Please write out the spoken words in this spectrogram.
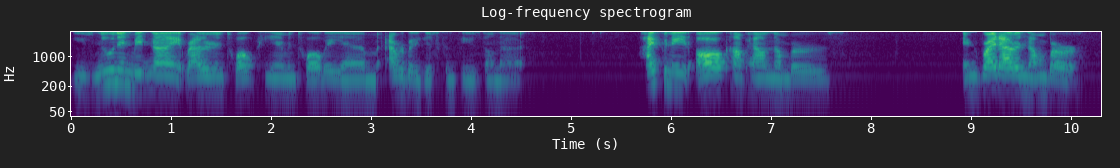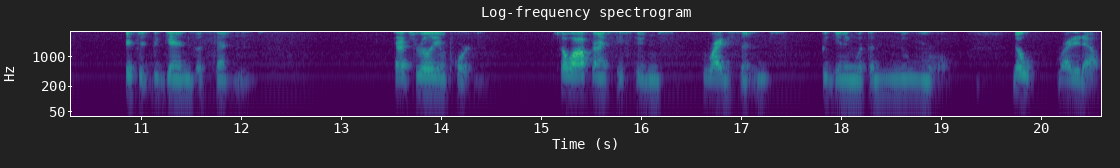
Use noon and midnight rather than 12 p.m. and 12 a.m. Everybody gets confused on that. Hyphenate all compound numbers and write out a number if it begins a sentence. That's really important. So often I see students write a sentence beginning with a numeral. Nope, write it out.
